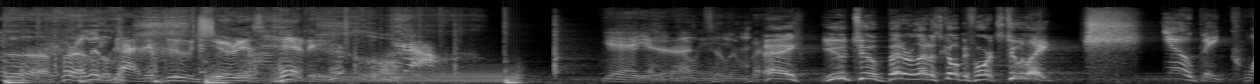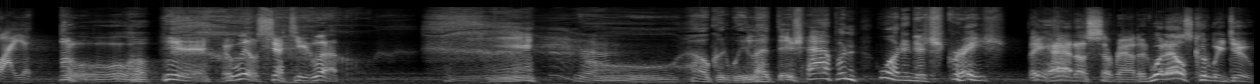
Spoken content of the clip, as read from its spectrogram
Ugh, for a little guy, this dude sure is heavy. Yeah, yeah. no, yeah. Hey, you two better let us go before it's too late. Shh! You be quiet. Oh, we'll shut you up. Oh, how could we let this happen? What a disgrace. they had us surrounded. What else could we do?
